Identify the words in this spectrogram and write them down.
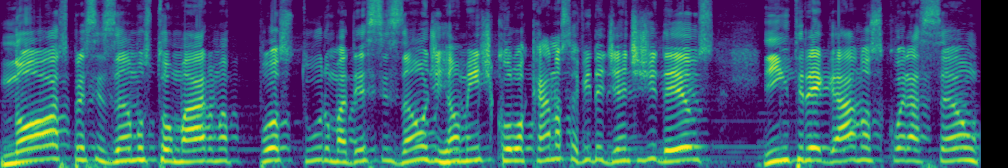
Nós precisamos tomar uma postura, uma decisão de realmente colocar nossa vida diante de Deus e entregar nosso coração,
